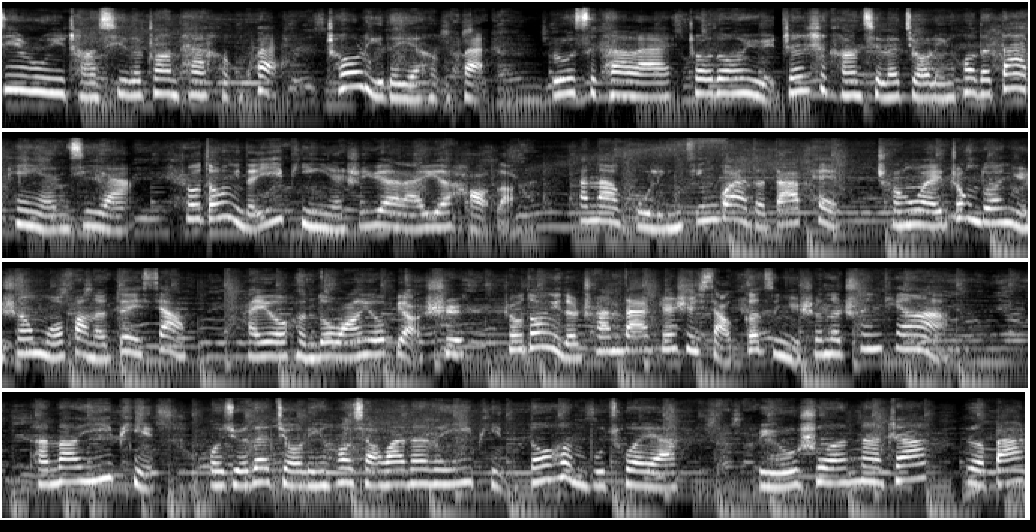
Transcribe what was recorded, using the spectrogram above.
进入一场戏的状态很快，抽离的也很快。如此看来，周冬雨真是扛起了九零后的大片演技呀！周冬雨的衣品也是越来越好了，她那古灵精怪的搭配，成为众多女生模仿的对象。还有很多网友表示，周冬雨的穿搭真是小个子女生的春天啊！谈到衣品，我觉得九零后小花旦的衣品都很不错呀，比如说娜扎、热巴，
